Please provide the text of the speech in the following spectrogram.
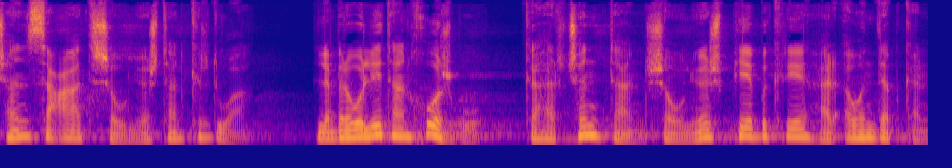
چەند سەعات شەونوێژتان کردووە لەبەرئەوە لێتان خۆش بوو کە هەرچەندتان شەونوێژ پێ بکرێ هەر ئەوەندە بکەن.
